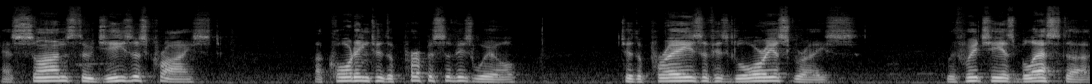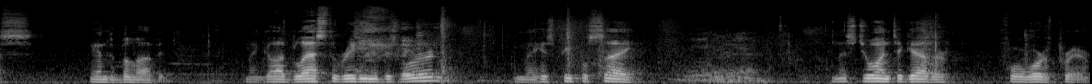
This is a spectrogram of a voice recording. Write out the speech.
as sons through Jesus Christ, according to the purpose of his will, to the praise of his glorious grace, with which he has blessed us in the beloved. May God bless the reading of his word, and may his people say, Amen. And let's join together for a word of prayer.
